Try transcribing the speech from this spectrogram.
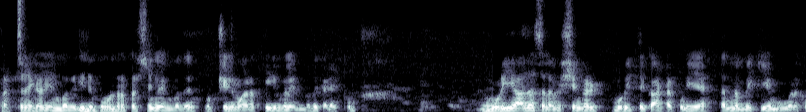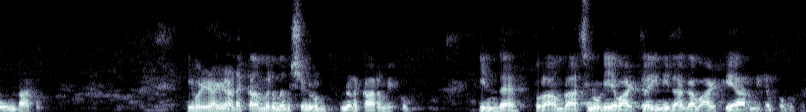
பிரச்சனைகள் என்பது இது போன்ற பிரச்சனைகள் என்பது முற்றிலுமான தீர்வுகள் என்பது கிடைக்கும். முடியாத சில விஷயங்கள் முடித்து காட்டக்கூடிய தன்னம்பிக்கையும் உங்களுக்கு உண்டாகும். இவர்கள் நடக்காம இருந்த விஷயங்களும் நடக்க ஆரம்பிக்கும். இந்த துலாம் ராசினுடைய வாழ்க்கையில இனிதாங்க வாழ்க்கையை ஆரம்பிக்க போகுது.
